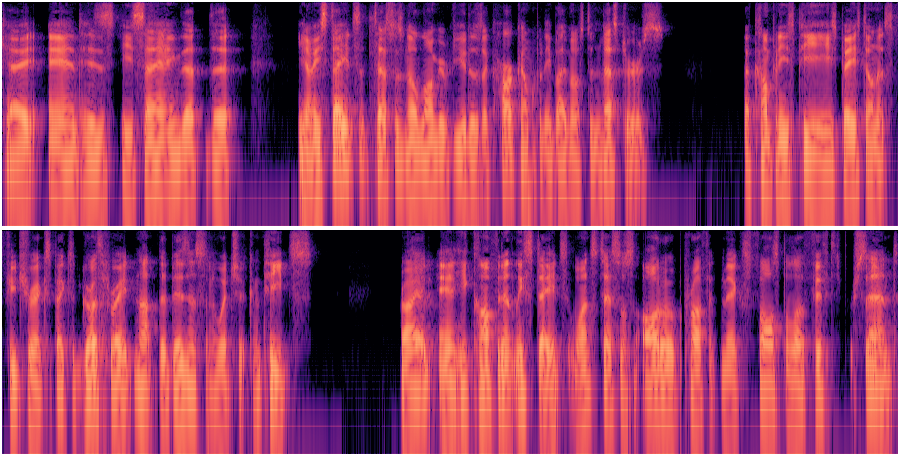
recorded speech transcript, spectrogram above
Okay, and his he's saying that the, you know, he states that Tesla is no longer viewed as a car company by most investors. A company's PE is based on its future expected growth rate, not the business in which it competes right? And he confidently states once Tesla's auto profit mix falls below 50%,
